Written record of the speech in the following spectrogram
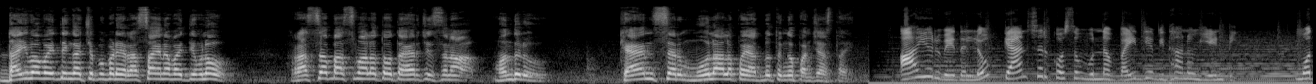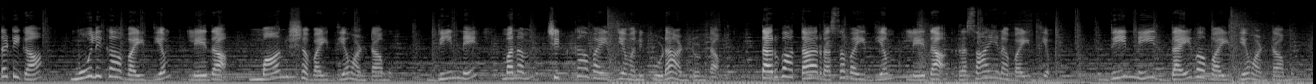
దైవ వైద్యంగా చెప్పబడే రసాయన వైద్యంలో రసభస్మాలతో తయారు చేసిన మందులు క్యాన్సర్ మూలాలపై అద్భుతంగా పనిచేస్తాయి. ఆయుర్వేదంలో క్యాన్సర్ కోసం ఉన్న వైద్య విధానం ఏంటి? మొదటిగా మూలికా వైద్యం లేదా మానుష వైద్యం అంటాము. దీన్నే మనం చిట్కా వైద్యం అని కూడా అంటుంటాం. తరువాత రసవైద్యం లేదా రసాయన వైద్యం. దీన్ని దైవ వైద్యం అంటాము.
